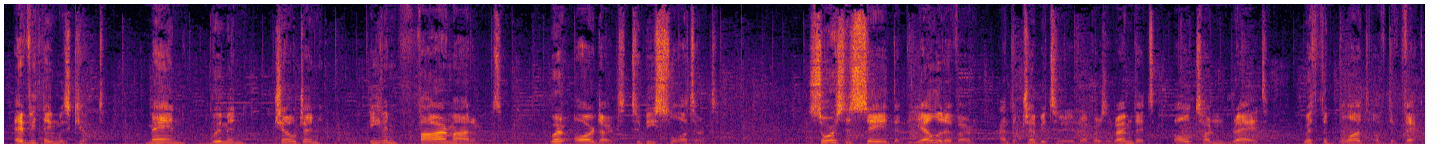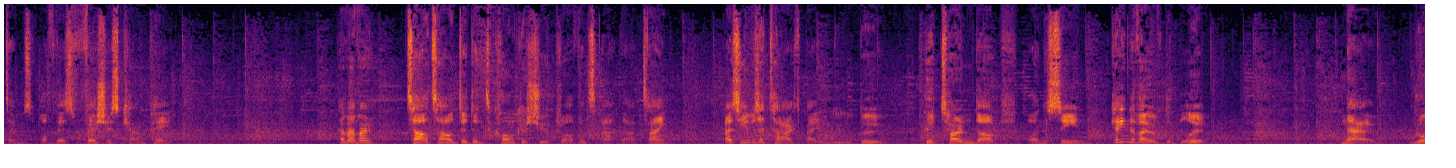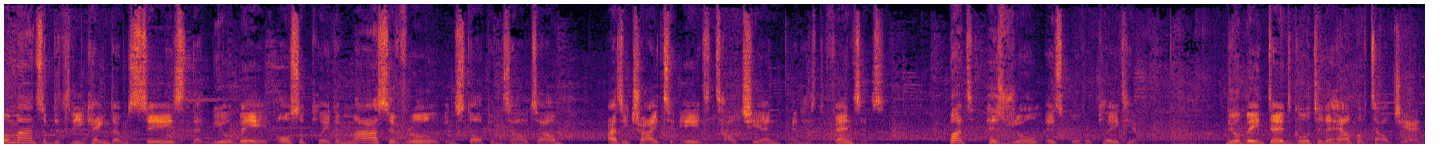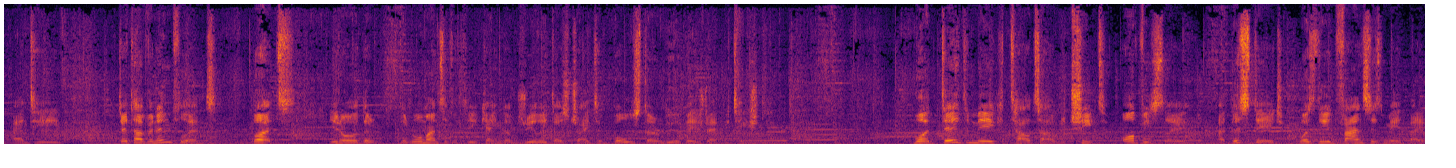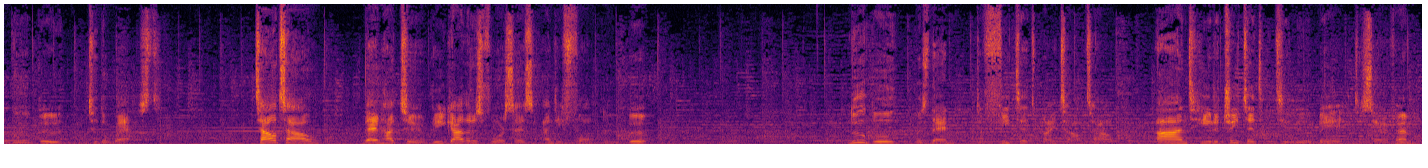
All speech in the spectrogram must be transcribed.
Everything was killed. Men, women, children, even farm animals were ordered to be slaughtered. Sources say that the Yellow River and the tributary rivers around it all turned red with the blood of the victims of this vicious campaign. However, Cao Cao didn't conquer Xu province at that time, as he was attacked by Lu Bu, who turned up on the scene kind of out of the blue. Now, Romance of the Three Kingdoms says that Liu Bei also played a massive role in stopping Cao Cao, as he tried to aid Tao Qian in his defences. But his role is overplayed here. Liu Bei did go to the help of Tao Qian, and he did have an influence, but you know, the, the Romance of the Three Kingdoms really does try to bolster Liu Bei's reputation here. What did make Cao Cao retreat, obviously, at this stage, was the advances made by Lu Bu to the west. Cao Cao then had to regather his forces and he fought Lu Bu. Lu Bu was then defeated by Cao Cao, and he retreated to Liu Bei to serve him.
